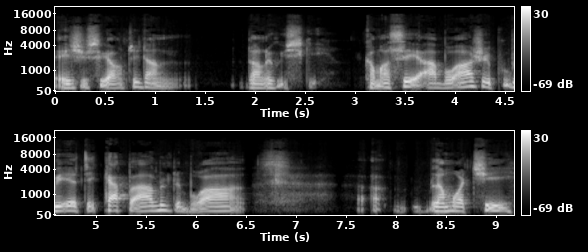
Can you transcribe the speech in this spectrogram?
et je suis entré dans, dans le whisky. Commencé à boire, je pouvais être capable de boire euh, la moitié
